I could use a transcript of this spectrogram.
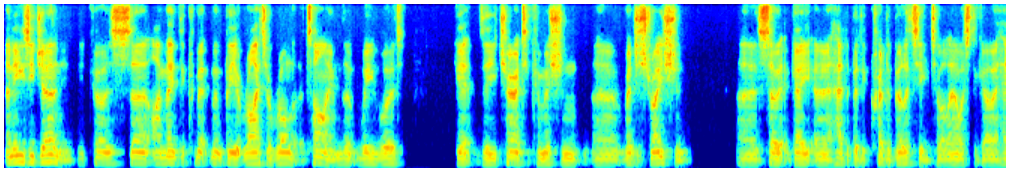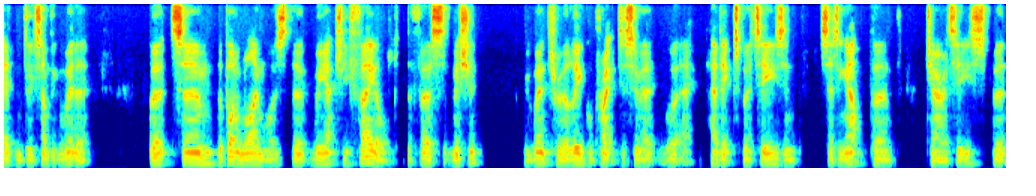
an easy journey because uh, I made the commitment, be it right or wrong at the time, that we would get the Charity Commission uh, registration. Uh, so it gave, uh, had a bit of credibility to allow us to go ahead and do something with it. But um, the bottom line was that we actually failed the first submission. We went through a legal practice who had, had expertise in setting up uh, charities, but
